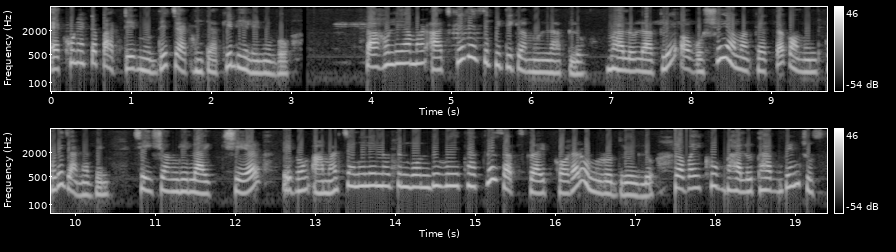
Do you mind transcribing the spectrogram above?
এখন একটা পাত্রের মধ্যে চাটনিটাকে ঢেলে নেব। তাহলে আমার আজকের রেসিপিটি কেমন লাগল? ভালো লাগলে অবশ্যই আমাকে একটা কমেন্ট করে জানাবেন। সেই সঙ্গে লাইক শেয়ার এবং আমার চ্যানেলের নতুন বন্ধু হয়ে থাকলে সাবস্ক্রাইব করার অনুরোধ রইল। সবাই খুব ভালো থাকবেন, সুস্থ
